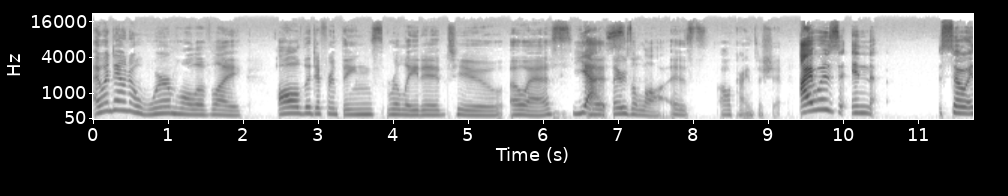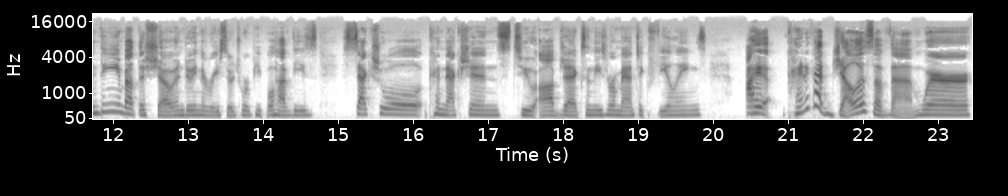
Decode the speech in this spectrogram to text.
I went down a wormhole of like all the different things related to OS. Yes. It- there's a lot. It's all kinds of shit. I was in so in thinking about this show and doing the research where people have these sexual connections to objects and these romantic feelings, I kind of got jealous of them where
